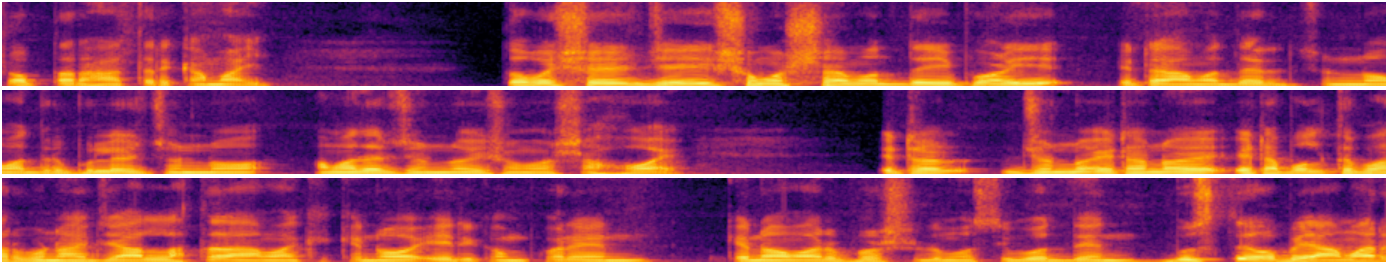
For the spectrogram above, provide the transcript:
সব তার হাতের কামাই। তো অবশ্যই যেই সমস্যার মধ্যেই পড়ি, এটা আমাদের জন্য, আমাদের ভুলের জন্য, আমাদের জন্য এই সমস্যা হয়। এটার জন্য, এটা নয়, এটা বলতে পারব না যে আল্লাহ তালা আমাকে কেন এরকম করেন, কেন আমার উপর শুধু মুসিবত দেন। বুঝতে হবে আমার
